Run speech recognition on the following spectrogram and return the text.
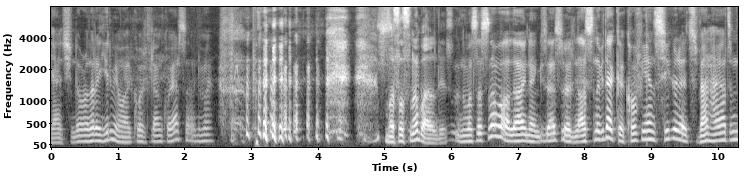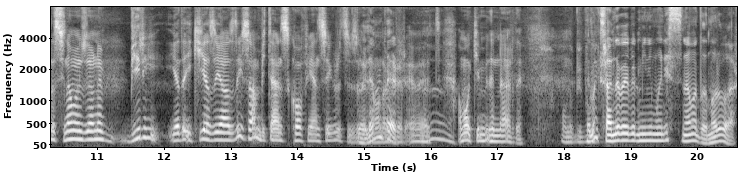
Yani şimdi oralara girmiyorum. Alkol falan koyarsa önüme. Masasına bağlı diyorsun. Masasına bağlı aynen. Güzel söyledin. Aslında bir dakika. Coffee and Cigarettes. Ben hayatımda sinema üzerine bir ya da iki yazı yazdıysam bir tanesi Coffee and Cigarettes üzerine Öyle midir? Evet. Ha. Ama kim bilir nerede. Onu bir Demek sende böyle bir minimalist sinema damarı var.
